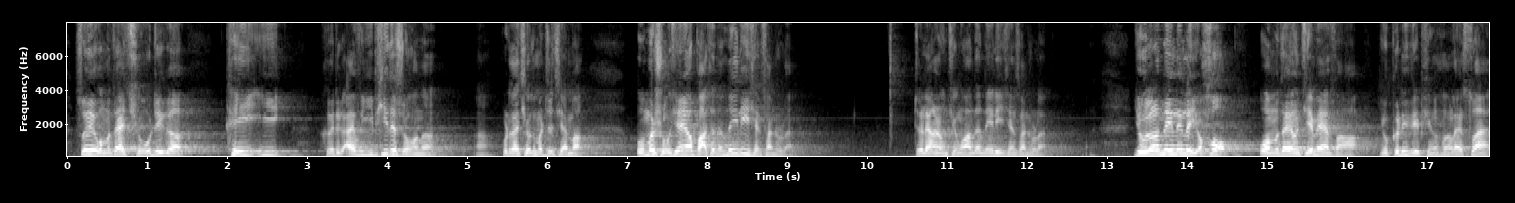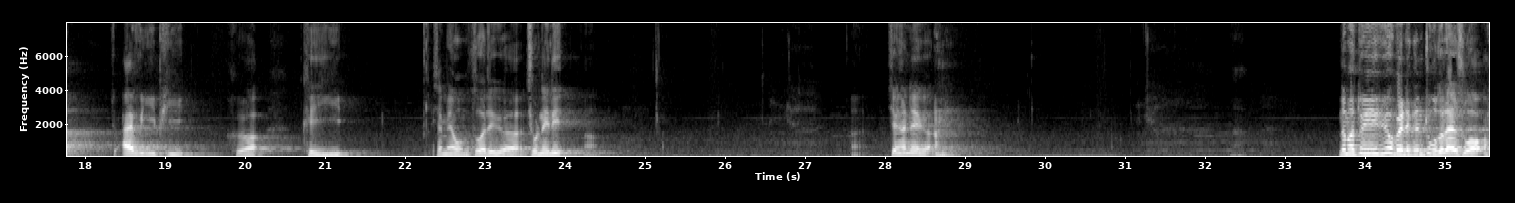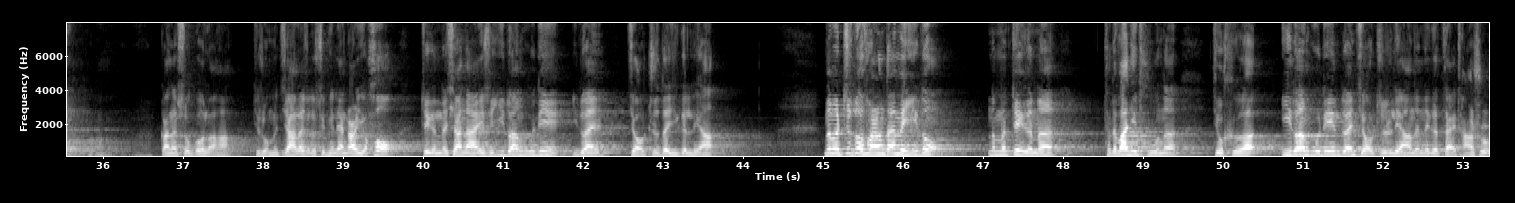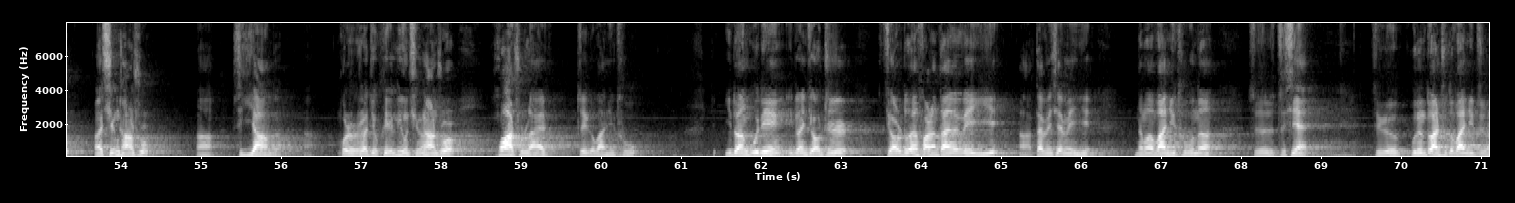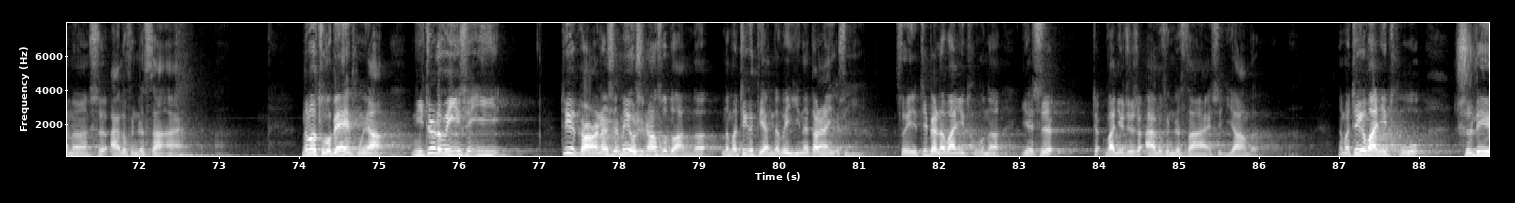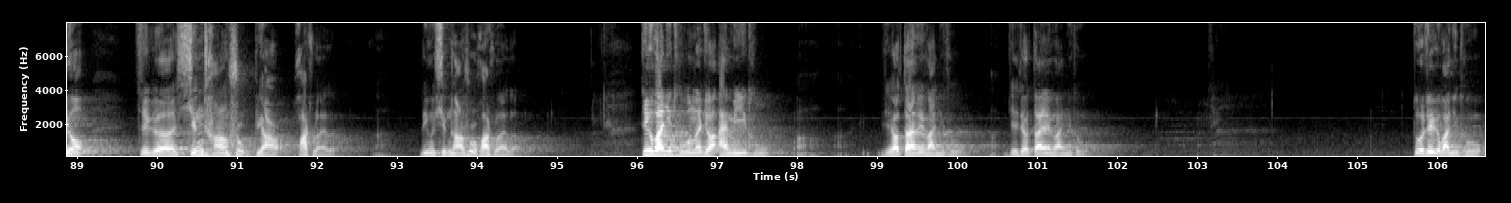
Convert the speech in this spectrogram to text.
所以我们在求这个 K 一和这个 F 一 P 的时候呢，啊，或者在求它们之前吧，我们首先要把它的内力先算出来。这两种情况的内力先算出来，有了内力了以后，我们再用截面法，用格里底平衡来算就 F 一 P 和 K 一。下面我们做这个求内力啊，啊，先看这个。那么对于右边这根柱子来说，刚才说过了哈，就是我们加了这个水平链杆以后。这个呢，相当于是一端固定、一端角支的一个梁。那么制作发生单位移动，那么这个呢，它的弯曲图呢，就和一端固定、一端角支梁的那个载常数啊、形常数啊是一样的啊，或者说就可以利用形常数画出来这个弯曲图。一端固定，一端角支，角端发生单位位移啊，单位线位移。那么弯曲图呢是直线。这个固定端处的弯曲值呢是 L 分之三 i，那么左边也同样，你这儿的位移是一，这个杆儿呢是没有伸长缩短的，那么这个点的位移呢当然也是一，所以这边的弯曲图呢也是这弯曲值是 L 分之三 i 是一样的，那么这个弯曲图是利用这个行常数表画出来的，啊，利用行常数画出来的，这个弯曲图呢叫 M 一图啊。也叫单位弯曲图啊，也叫单位弯曲图。做这个弯曲图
